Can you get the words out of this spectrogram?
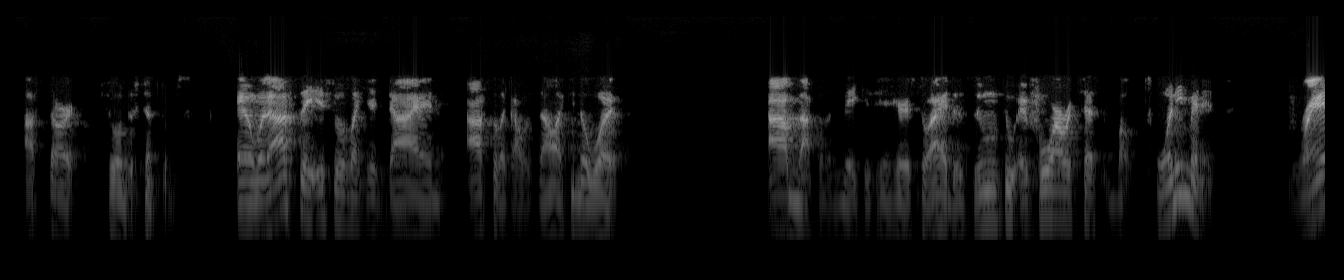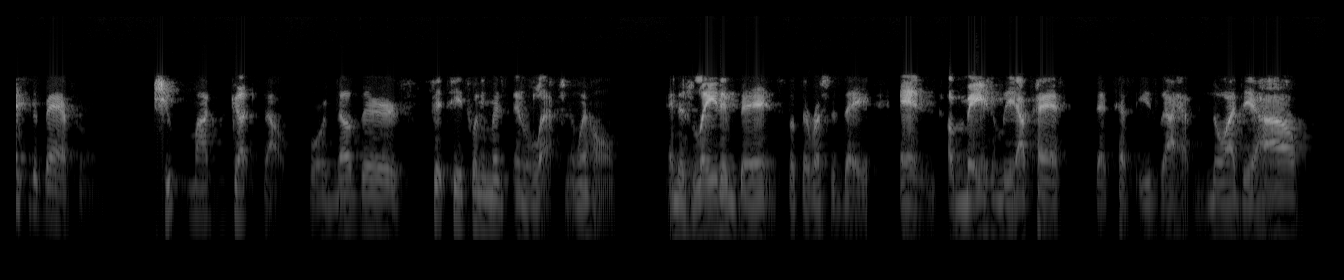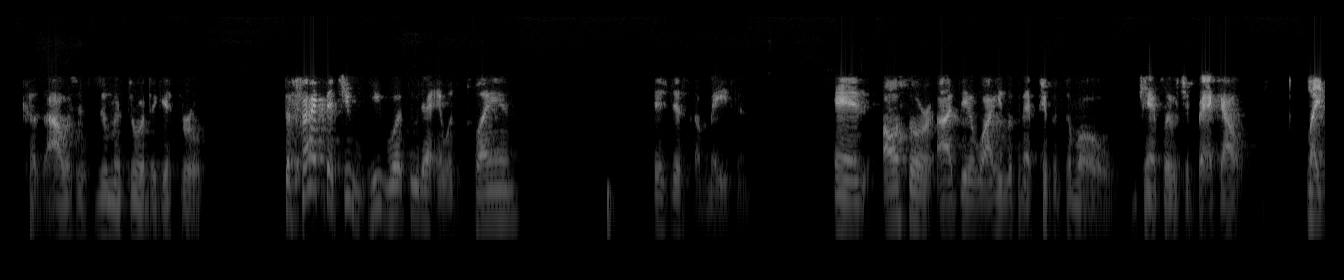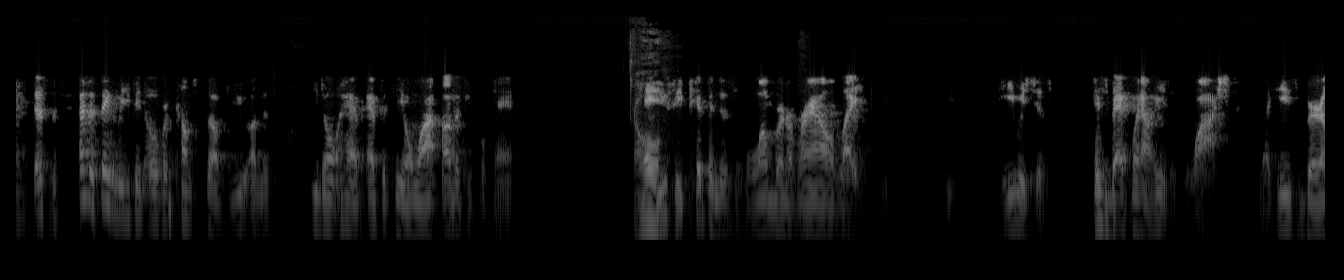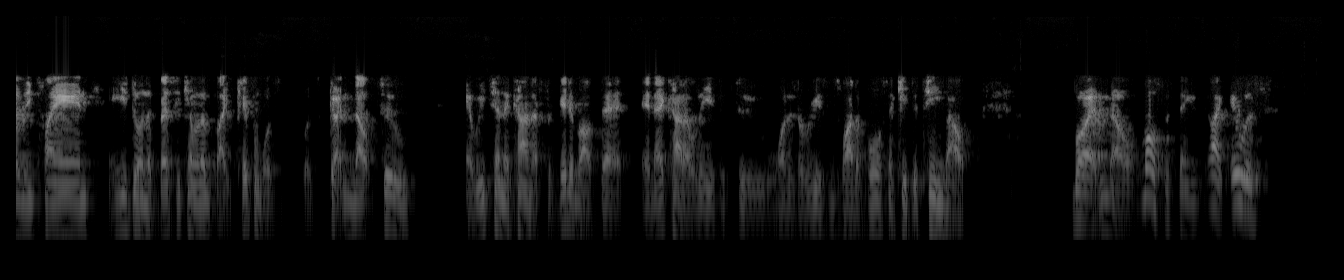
I start feeling the symptoms. And when I say it feels like you're dying, I feel like I was down. Like, you know what? I'm not going to make it in here. So I had to zoom through a four hour test, about 20 minutes, ran to the bathroom, puked my guts out for another 15, 20 minutes and left and went home and just laid in bed and slept the rest of the day. And amazingly, I passed that test easily. I have no idea how because I was just zooming through it to get through. The fact that you he went through that and was playing is just amazing. And also, idea why he's looking at Pippen tomorrow. You can't play with your back out. Like that's the, that's the thing where you can overcome stuff. You under, you don't have empathy on why other people can't. Oh. And you see Pippen just lumbering around like he was just his back went out. He's just washed. Like he's barely playing and he's doing the best he can. Like Pippen was was gutting out too, and we tend to kind of forget about that, and that kind of leads into one of the reasons why the Bulls can keep the team out. But no, most of the things like it was.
